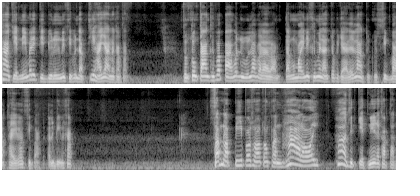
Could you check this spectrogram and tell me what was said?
2557 นี้ไม่ได้ติดอยู่หนึ่งในสิบอันดับที่หายากนะครับท่านส่วนตรงกลางคือพระปรางวัดดูลาบารารามตามลงไปนี่คือแม่น้ำเจ้าพระยาและล่างสุดคือสิบบาทไทยแล้วสิบบาทอาราบิกนะครับสำหรับปีพศ 2557 นี้นะครับท่าน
